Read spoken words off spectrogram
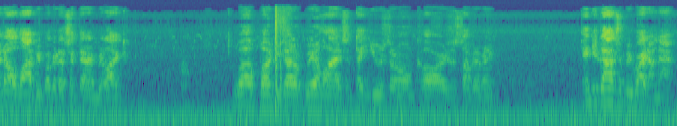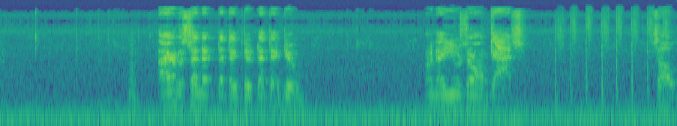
I know a lot of people are going to sit there and be like, well, but you got to realize that they use their own cars and stuff and everything. And you guys would be right on that. I understand that, that they do that they do. And they use their own gas. So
